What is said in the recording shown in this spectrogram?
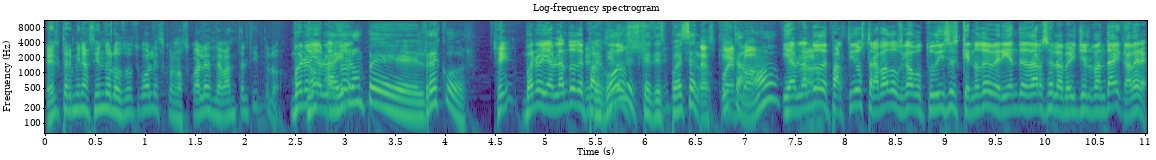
él termina haciendo los dos goles con los cuales levanta el título. Bueno, no, y ahí rompe el récord Sí, bueno, y hablando de de partidos. goles que después se lo Después quita, lo- ¿no? Y hablando Claro. de partidos trabados, Gabo, tú dices que no deberían de dárselo a Virgil van Dijk. A ver,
